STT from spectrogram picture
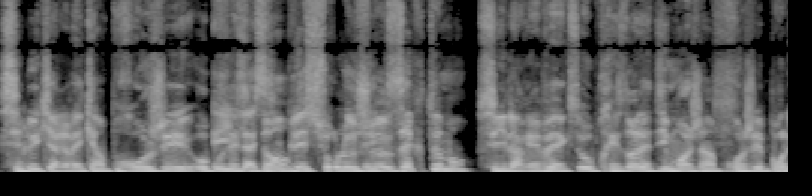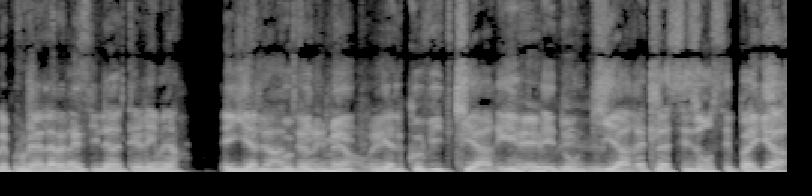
c'est lui qui arrive avec un projet au Et il l'a président. ciblé sur le jeu. Exactement. C'est il arrivait avec, au président, il a dit moi j'ai un projet pour les Mais à prochaines la années. base, il est intérimaire. Et il y a le Covid, qui, oui. il y a le Covid qui arrive Eh, et donc qui arrête la saison. C'est pas Les gars,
